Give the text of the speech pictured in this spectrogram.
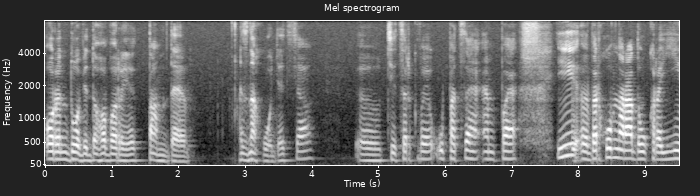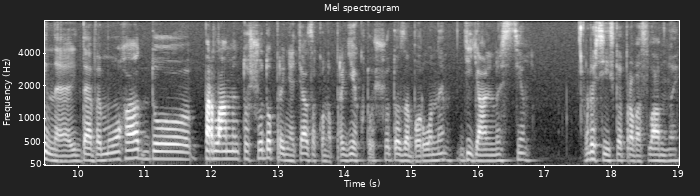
орендові договори там, де знаходяться е, ці церкви УПЦ МП. І е, Верховна Рада України йде вимога до парламенту щодо прийняття законопроєкту щодо заборони діяльності. Російської православної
